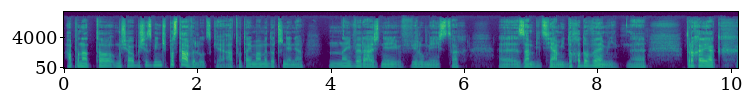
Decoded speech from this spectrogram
a ponadto musiałyby się zmienić postawy ludzkie, a tutaj mamy do czynienia najwyraźniej w wielu miejscach z ambicjami dochodowymi. Trochę jak e,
